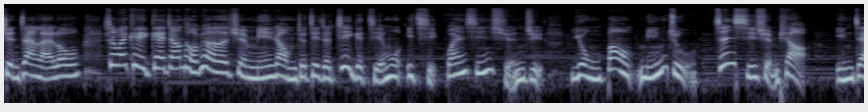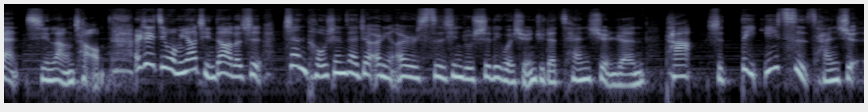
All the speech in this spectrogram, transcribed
选战来喽！身为可以盖章投票的选民，让我们就借着这个节目一起关心选举，拥抱民主，珍惜选票。迎战新浪潮，而这集我们邀请到的是正投身在这二零二四新竹市立委选举的参选人，他是第一次参选，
